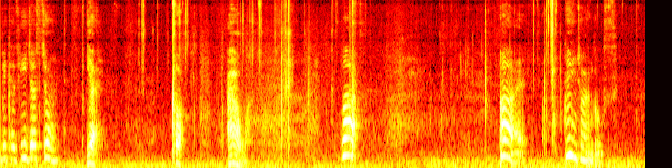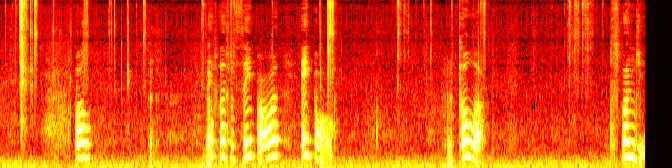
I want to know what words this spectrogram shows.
because he just joined. Yeah. Oh. Ow. What? Alright. Green triangles. Well, next person to save are 8 ball. Cola. Spongy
